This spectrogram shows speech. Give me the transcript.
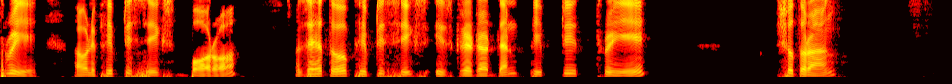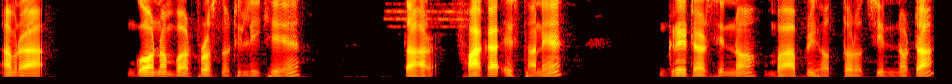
থ্রি তাহলে ফিফটি সিক্স বড়। যেহেতু fifty six is greater than fifty three সুতরাং আমরা গ নম্বর প্রশ্নটি লিখে তার ফাঁকা স্থানে গ্রেটার চিহ্ন বা বৃহত্তর চিহ্নটা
